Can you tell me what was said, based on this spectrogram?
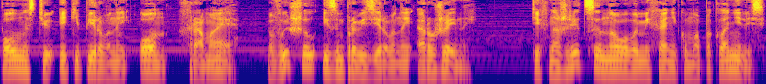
Полностью экипированный он, хромая, вышел из импровизированной оружейной. Техножрецы нового механикума поклонились,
